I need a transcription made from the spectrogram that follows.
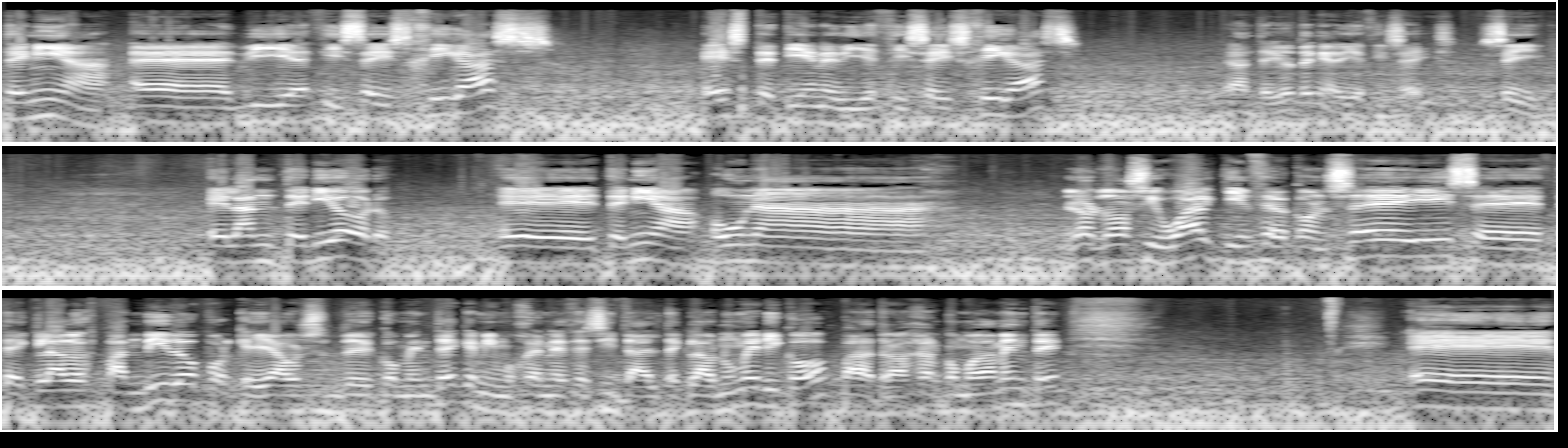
tenía 16 eh, gigas, este tiene 16 gigas. ¿El anterior tenía 16? Sí. El anterior eh, tenía una... Los dos igual, 15,6, teclado expandido, porque ya os comenté que mi mujer necesita el teclado numérico para trabajar cómodamente. Eh,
